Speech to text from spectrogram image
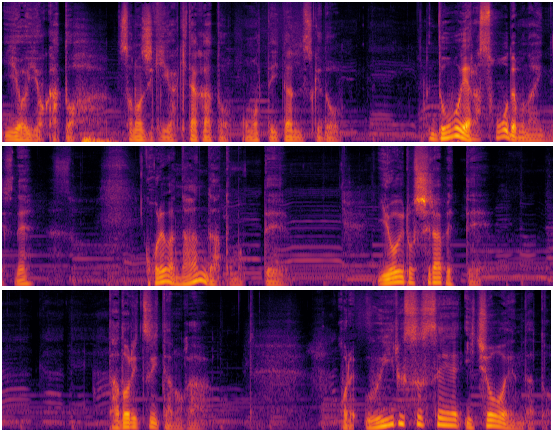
いよいよかと、その時期が来たかと思っていたんですけど、どうやらそうでもないんですね。これは何だと思っていろいろ調べてたどり着いたのがこれウイルス性胃腸炎だと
